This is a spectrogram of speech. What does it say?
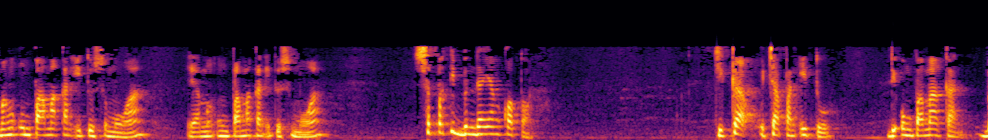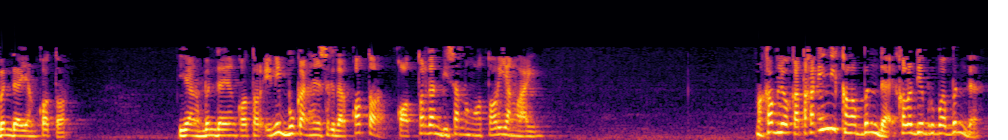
mengumpamakan itu semua, ya mengumpamakan itu semua seperti benda yang kotor. Jika ucapan itu diumpamakan benda yang kotor, yang benda yang kotor ini bukan hanya sekedar kotor, kotor dan bisa mengotori yang lain. Maka beliau katakan ini kalau benda, kalau dia berupa benda,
